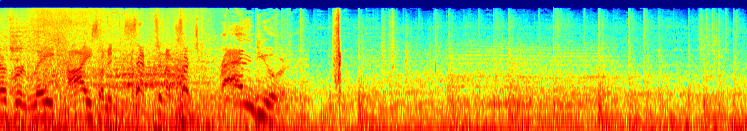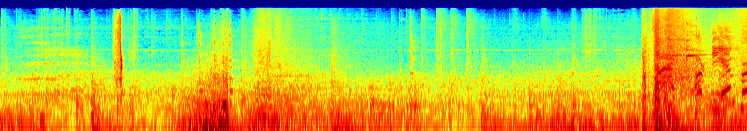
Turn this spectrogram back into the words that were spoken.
Ever laid eyes on a deception of such grandeur? Back, the Emperor,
